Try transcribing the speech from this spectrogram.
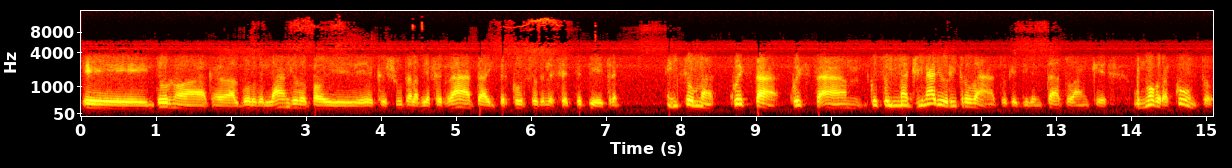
E intorno a, al volo dell'angelo poi è cresciuta la via ferrata, il percorso delle sette pietre. Insomma, questa, questa, questo immaginario ritrovato che è diventato anche un nuovo racconto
